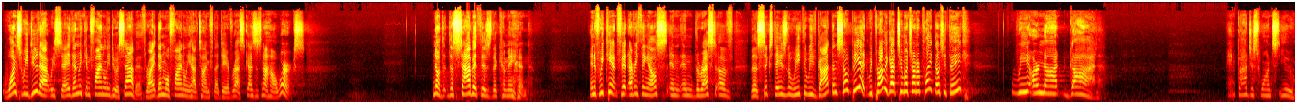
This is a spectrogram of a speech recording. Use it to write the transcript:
once we do that, we say, then we can finally do a Sabbath, right? Then we'll finally have time for that day of rest. Guys, it's not how it works. No, the, the Sabbath is the command. And if we can't fit everything else in, in the rest of the six days of the week that we've got, then so be it. We probably got too much on our plate, don't you think? We are not God. Man, God just wants you.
